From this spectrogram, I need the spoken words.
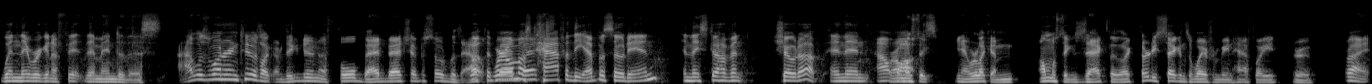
when they were going to fit them into this. I was wondering too. It's like, are they doing a full Bad Batch episode without Well, the we're Bad almost Batch? half of the episode in, and they still haven't showed up. And then out We're almost, walks- ex- yeah, we're like a almost exactly like 30 seconds away from being halfway through. right.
